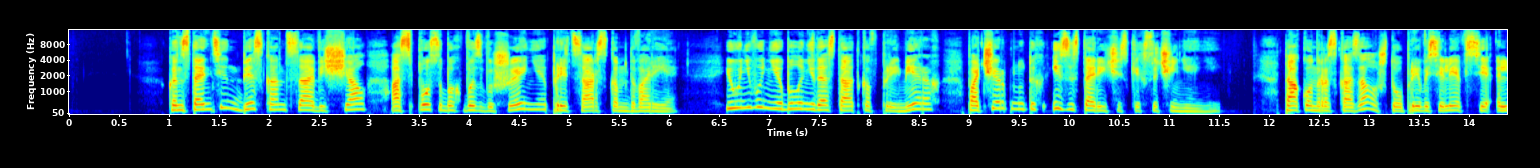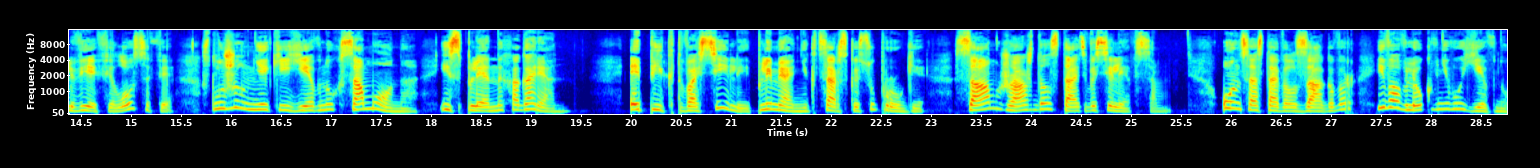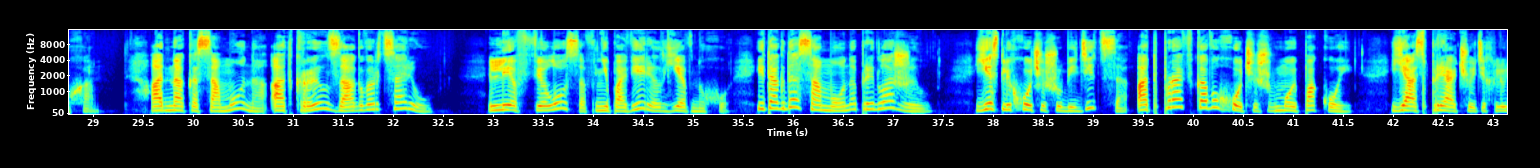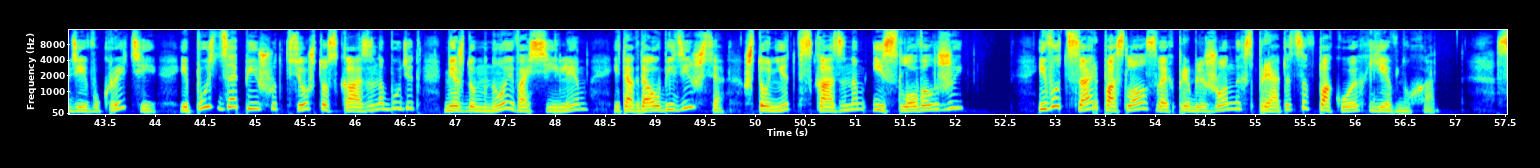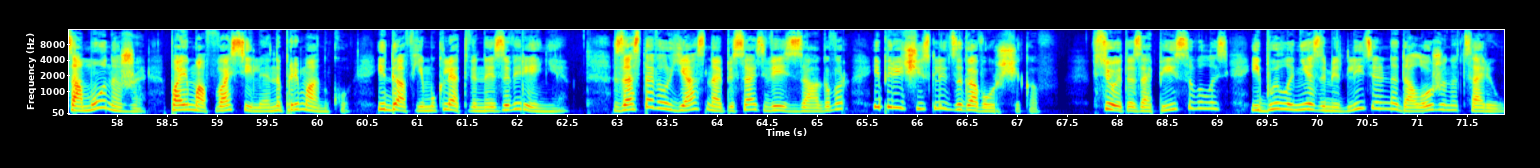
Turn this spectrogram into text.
Константин без конца вещал о способах возвышения при царском дворе, и у него не было недостатков в примерах, почерпнутых из исторических сочинений. Так он рассказал, что при Василевсе Льве-философе служил некий евнух Самона из пленных агарян. Эпикт Василий, племянник царской супруги, сам жаждал стать Василевсом. Он составил заговор и вовлек в него Евнуха. Однако Самона открыл заговор царю. Лев-философ не поверил Евнуху, и тогда Самона предложил, «Если хочешь убедиться, отправь кого хочешь в мой покой. Я спрячу этих людей в укрытии, и пусть запишут все, что сказано будет между мной и Василием, и тогда убедишься, что нет в сказанном и слова лжи. И вот царь послал своих приближенных спрятаться в покоях Евнуха. Самона же, поймав Василия на приманку и дав ему клятвенное заверение, заставил ясно описать весь заговор и перечислить заговорщиков. Все это записывалось и было незамедлительно доложено царю.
